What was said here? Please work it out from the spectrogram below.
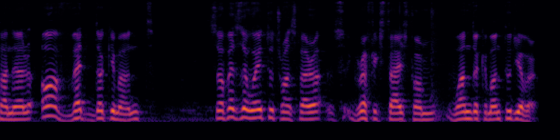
panel of that document. So that's the way to transfer graphic styles from one document to the other.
